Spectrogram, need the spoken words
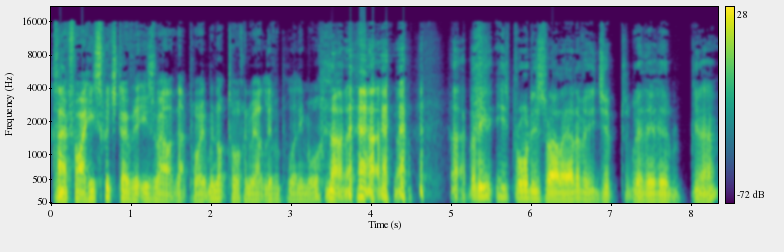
Clarify, he switched over to Israel at that point. We're not talking about Liverpool anymore. No, no, no, no. no but he, he's brought Israel out of Egypt where they're, the, you know,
